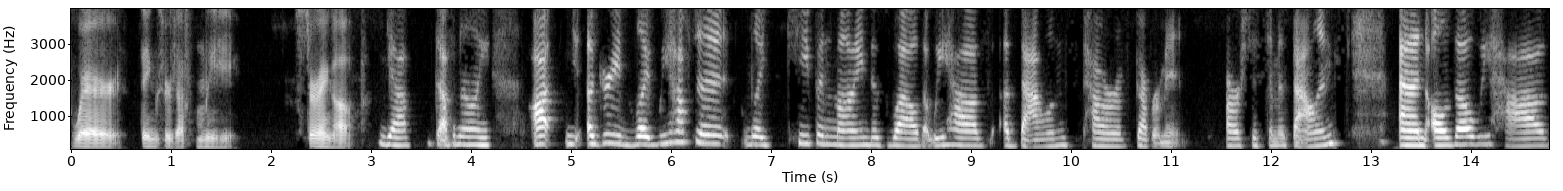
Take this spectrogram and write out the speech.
where things are definitely stirring up. Yeah, definitely. I agreed. Like we have to like keep in mind as well that we have a balanced power of government. Our system is balanced, and although we have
